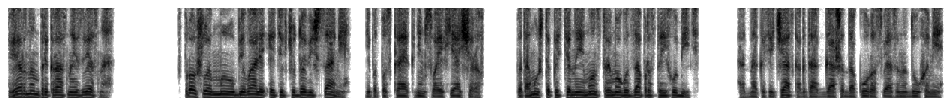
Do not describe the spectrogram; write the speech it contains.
верным прекрасно известно. В прошлом мы убивали этих чудовищ сами, не подпуская к ним своих ящеров, потому что костяные монстры могут запросто их убить. Однако сейчас, когда Гаша Дакуро связаны духами,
